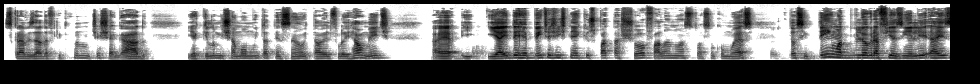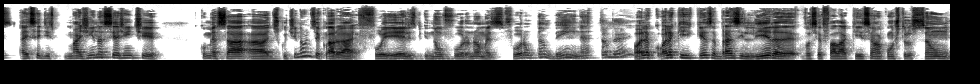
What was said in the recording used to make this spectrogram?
escravizada africana não tinha chegado, e aquilo me chamou muita atenção e tal, ele falou, e realmente, é, e, e, aí de repente a gente tem aqui os Pataxó falando uma situação como essa, então assim, tem uma bibliografiazinha ali, aí, aí você diz, imagina se a gente começar a discutir, não dizer, claro, ah, foi eles e não foram, não, mas foram também, né? Também. Olha, olha que riqueza brasileira você falar que isso é uma construção.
